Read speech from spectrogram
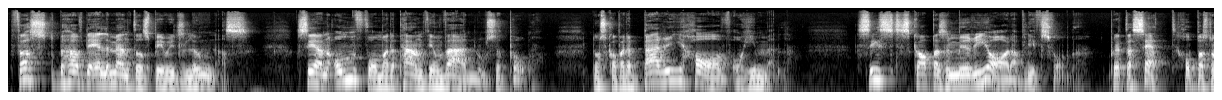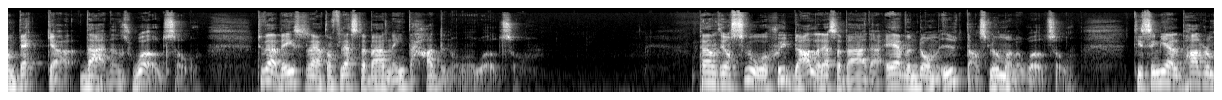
Först behövde Elemental Spirits lugnas. Sedan omformade Pantheon världen de stött på. De skapade berg, hav och himmel. Sist skapades en myriad av livsformer. På detta sätt hoppas de väcka världens World Soul. Tyvärr visade det sig att de flesta världarna inte hade någon World Soul. Pantheon svor att skydda alla dessa världar, även de utan slumrande World Soul. Till sin hjälp hade de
